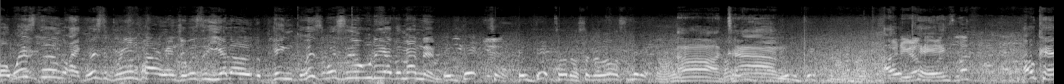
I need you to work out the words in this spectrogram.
But where's the like? Where's the green Power Ranger? Where's the yellow? The pink? Where's where's the, all the other man then? They dipped it. They dipped on us at the last minute, man. Ah, Like, damn. really dipped now, man. Okay. Okay,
